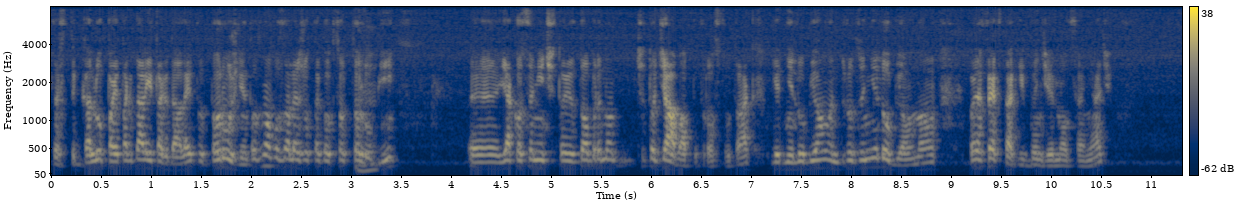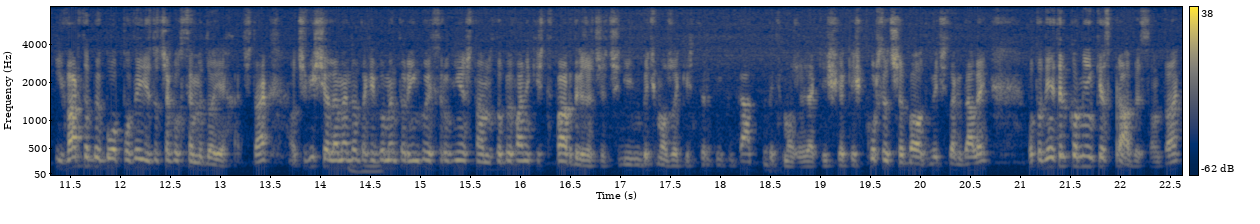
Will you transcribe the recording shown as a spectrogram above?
testy Galupa i tak dalej, i tak dalej. To, to różnie, to znowu zależy od tego, kto, kto mhm. lubi. E, jak ocenić, czy to jest dobre, no, czy to działa po prostu, tak? Jedni lubią, drudzy nie lubią. No, po efektach ich będziemy oceniać i warto by było powiedzieć, do czego chcemy dojechać, tak? Oczywiście elementem takiego mentoringu jest również tam zdobywanie jakichś twardych rzeczy, czyli być może jakieś certyfikaty, być może jakieś, jakieś kursy trzeba odbyć i tak dalej, bo to nie tylko miękkie sprawy są, tak?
